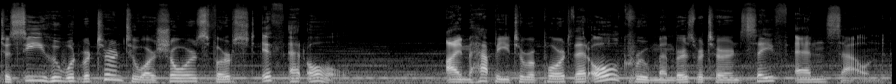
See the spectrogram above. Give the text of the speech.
to see who would return to our shores first, if at all. I'm happy to report that all crew members returned safe and sound.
